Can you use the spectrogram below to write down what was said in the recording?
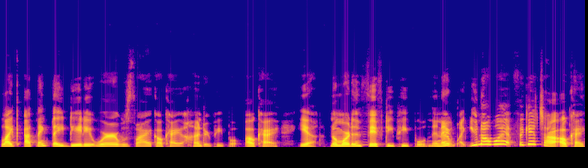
Like I think they did it where it was like, okay, hundred people. Okay, yeah, no more than fifty people. And they're like, you know what? Forget y'all. Okay,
